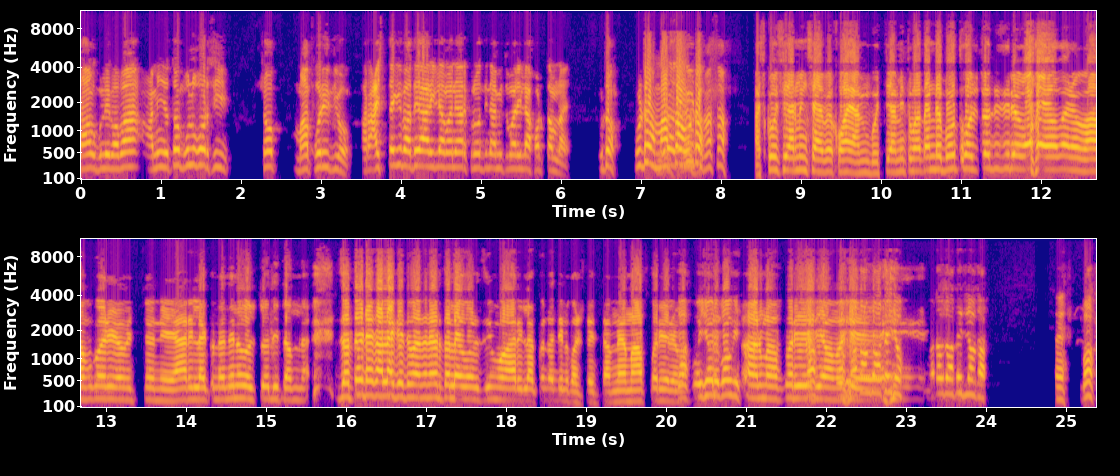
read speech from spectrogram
তাও বলে বাবা আমি যত ভুল করছি সব মাফ করে দিও। আর আজ থেকে বাদে আর ইলা মানে আর কোনোদিন আমি তোমার ইলা করতাম না উঠো। উঠো মাপা উঠো আজকে চেয়ারম্যান সাহেব কয় আমি বুঝছি আমি তোমার তান্ডে বহুত কষ্ট দিছি রে বাবা আমার মাফ করিও বুঝছ নি আর ইলা কোনোদিনও কষ্ট দিতাম না। যত টাকা লাগে তোমার তানের তলে করছি মো আর ইলা কোনোদিন কষ্ট দিতাম না। মাফ করিও রে আর মাফ দিও আমাকে। বস।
